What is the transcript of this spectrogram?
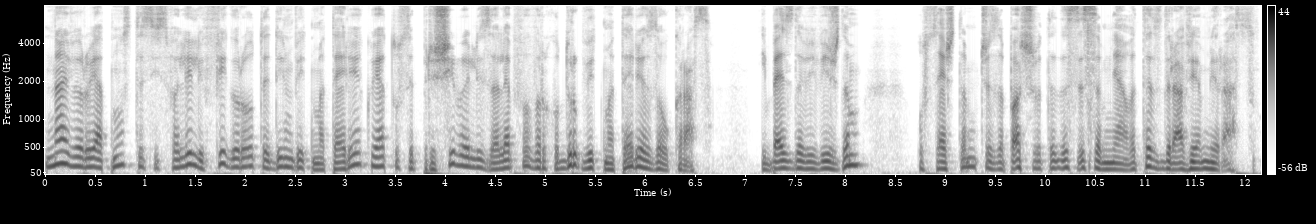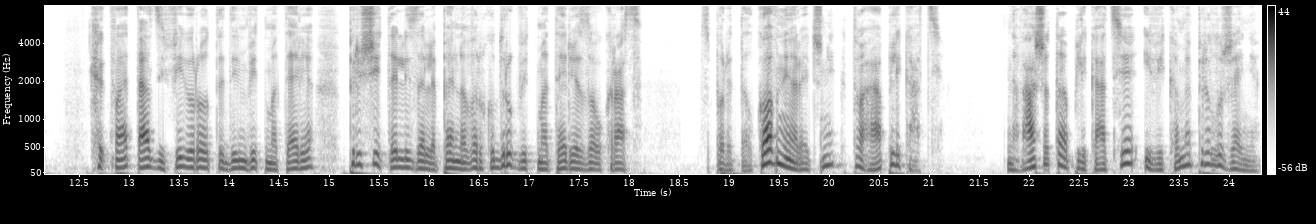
най-вероятно сте си свалили фигура от един вид материя, която се пришива или залепва върху друг вид материя за окраса. И без да ви виждам, усещам, че започвате да се съмнявате в здравия ми разум. Каква е тази фигура от един вид материя, пришита или залепена върху друг вид материя за окраса? Според тълковния речник, това е апликация. На вашата апликация и викаме приложения.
